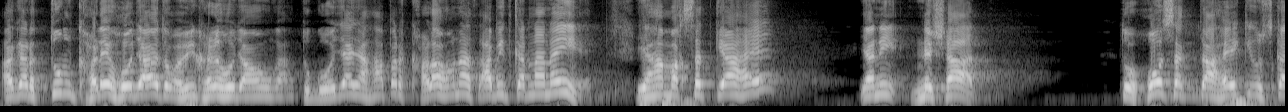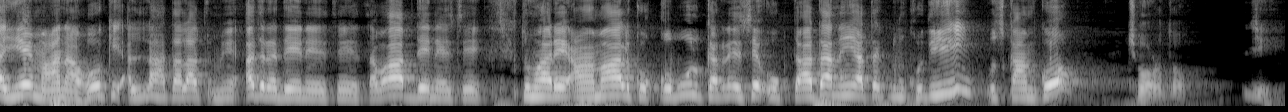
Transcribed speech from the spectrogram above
اگر تم کھڑے ہو جائے تو میں بھی کھڑے ہو جاؤں گا۔ تو گوجا یہاں پر کھڑا ہونا ثابت کرنا نہیں ہے۔ یہاں مقصد کیا ہے؟ یعنی نشاد تو ہو سکتا ہے کہ اس کا یہ معنی ہو کہ اللہ تعالیٰ تمہیں عجر دینے سے، ثواب دینے سے، تمہارے اعمال کو قبول کرنے سے اکتاتا نہیں آتا تم خود ہی اس کام کو چھوڑ دو۔ جی۔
